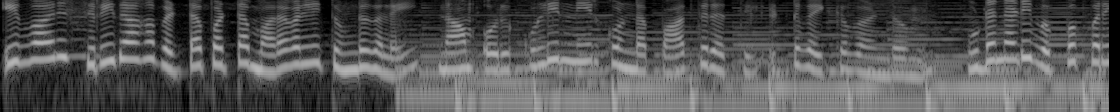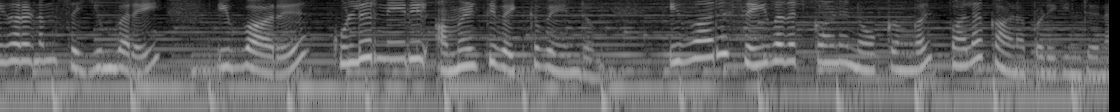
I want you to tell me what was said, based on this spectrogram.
இவ்வாறு சிறிதாக வெட்டப்பட்ட மரவள்ளி துண்டுகளை நாம் ஒரு குளிர் நீர் கொண்ட பாத்திரத்தில் இட்டு வைக்க வேண்டும். உடனடி வெப்ப பரிகரணம் செய்யும் வரை இவ்வாறு குளிர் நீரில் அமிழ்த்தி வைக்க வேண்டும். இவ்வாறு செய்வதற்கான நோக்கங்கள் பல காணப்படுகின்றன.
